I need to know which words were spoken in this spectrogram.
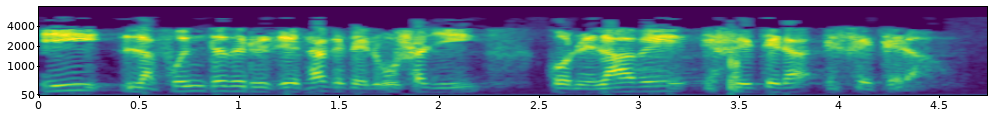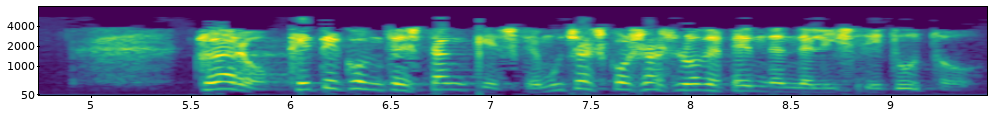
y la fuente de riqueza que tenemos allí con el AVE, etcétera, etcétera. Claro, ¿qué te contestan? Que es que muchas cosas no dependen del instituto,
